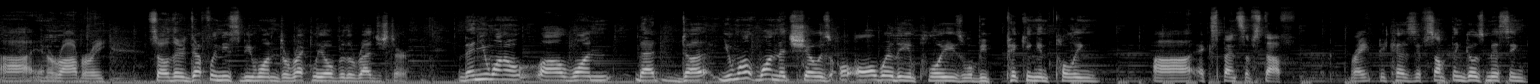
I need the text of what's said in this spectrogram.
uh, in a robbery. So there definitely needs to be one directly over the register. Then you want a, uh, one that you want one that shows all where the employees will be picking and pulling uh, expensive stuff, right? Because if something goes missing,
